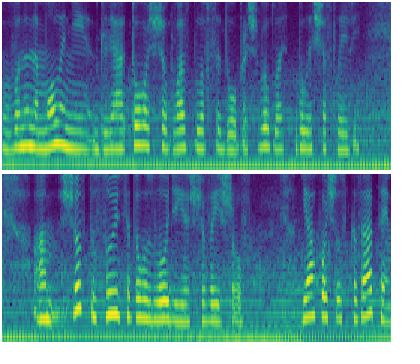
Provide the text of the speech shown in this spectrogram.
вони намолені для того, щоб у вас було все добре, щоб ви були- були щасливі. Що стосується того злодія, що вийшов, я хочу сказати,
